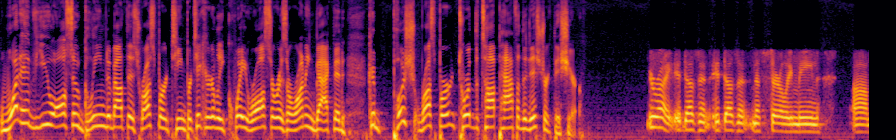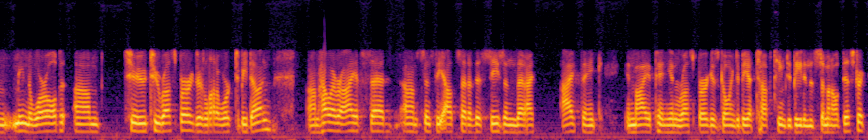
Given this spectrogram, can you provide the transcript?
what have you also gleamed about this Rustburg team, particularly Quay Rosser as a running back that could push Rustburg toward the top half of the district this year? You're right. It doesn't. It doesn't necessarily mean um, mean the world um, to to Rustburg. There's a lot of work to be done. Um, however, I have said um, since the outset of this season that I I think, in my opinion, Rustburg is going to be a tough team to beat in the Seminole District.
